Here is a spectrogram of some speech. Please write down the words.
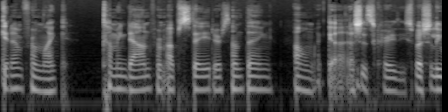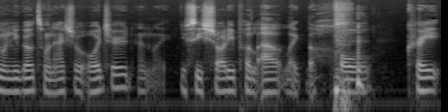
get them from like coming down from upstate or something. Oh my god. That shit's crazy, especially when you go to an actual orchard and like you see Shorty pull out like the whole crate.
